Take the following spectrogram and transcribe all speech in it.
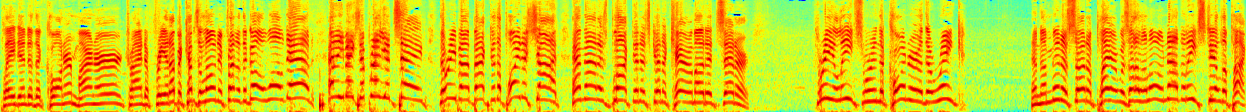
Played into the corner. Marner trying to free it up. It comes alone in front of the goal. Woll down. And he makes a brilliant save. The rebound back to the point of shot. And that is blocked and it's going to carry him out at center. Three Leafs were in the corner of the rink. And the Minnesota player was all alone. Now the Leafs steal the puck.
